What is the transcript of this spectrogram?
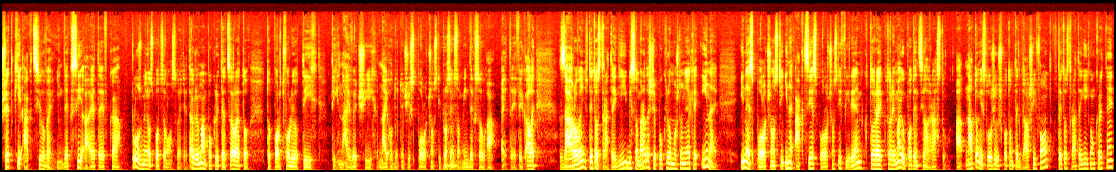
všetky akciové indexy a etf plus minus po celom svete. Takže mám pokryté celé to, to portfólio tých tých najväčších, najhodnotnejších spoločností prosím mm-hmm. som indexov a etf Ale zároveň v tejto stratégii by som rád ešte pokryl možno nejaké iné, iné spoločnosti, iné akcie spoločnosti firiem, ktoré, ktoré majú potenciál rastu. A na to mi slúži už potom ten ďalší fond v tejto stratégii konkrétne,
